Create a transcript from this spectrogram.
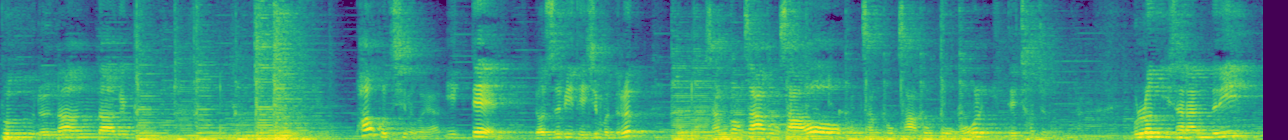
푸른 언덕에 파워 코드 치는 거예요. 이때 연습이 되신 분들은 0304045 0304050을 이때 쳐주는 겁니다. 물론 이 사람들이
